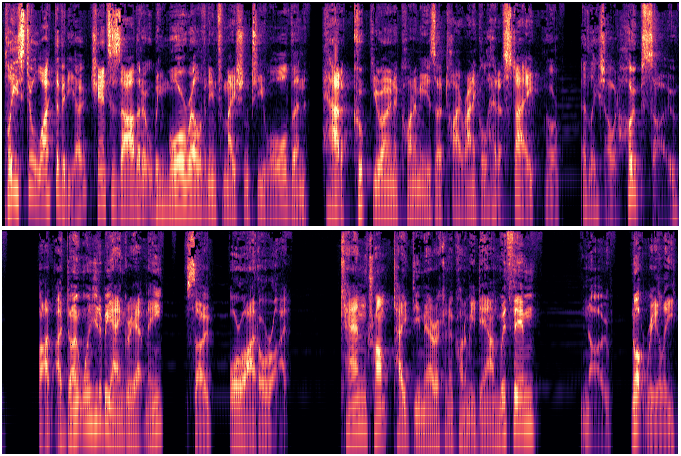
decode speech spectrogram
please still like the video. Chances are that it will be more relevant information to you all than how to cook your own economy as a tyrannical head of state, or at least I would hope so. But I don't want you to be angry at me, so alright, alright. Can Trump take the American economy down with him? No, not really.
